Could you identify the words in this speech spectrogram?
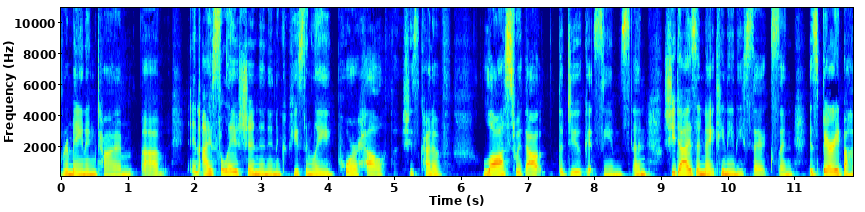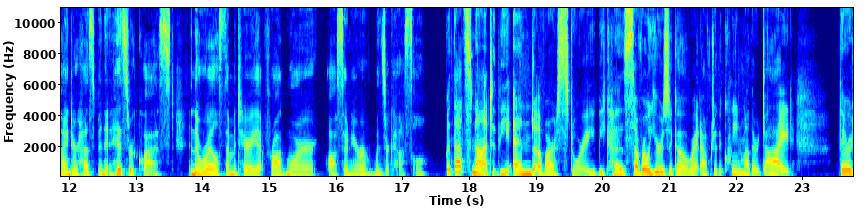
remaining time um, in isolation and in increasingly poor health. She's kind of lost without the Duke, it seems. And she dies in 1986 and is buried behind her husband at his request in the Royal Cemetery at Frogmore, also near Windsor Castle. But that's not the end of our story because several years ago, right after the Queen Mother died, there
